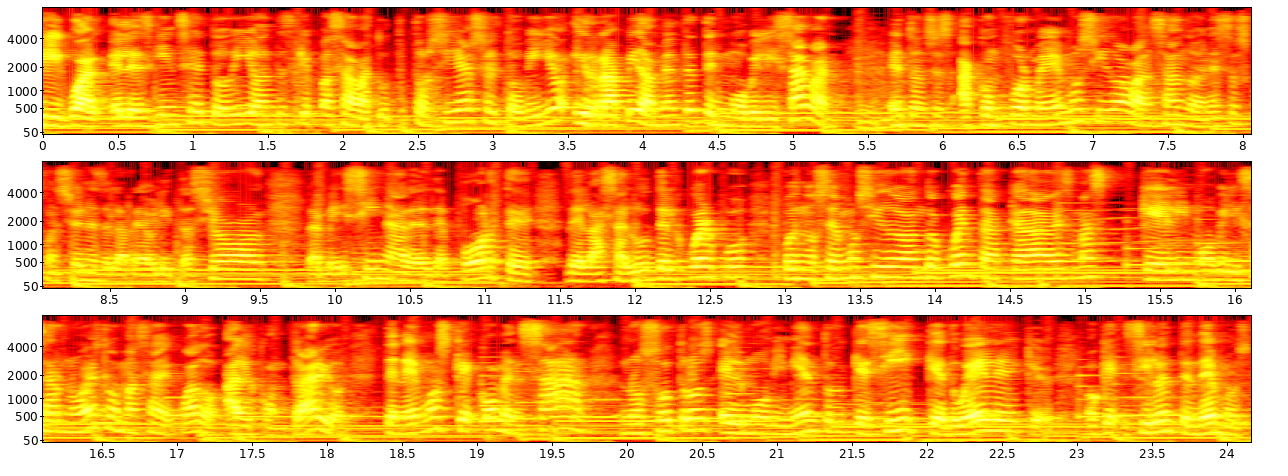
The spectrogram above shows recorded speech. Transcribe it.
que igual, el esguince de tobillo, antes que pasaba, tú te torcías el tobillo y rápidamente te inmovilizaban. Entonces, a conforme hemos ido avanzando en estas cuestiones de la rehabilitación, la medicina, del deporte, de la salud del cuerpo, pues nos hemos ido dando cuenta cada vez más que el inmovilizar no es lo más adecuado. Al contrario, tenemos que comenzar nosotros el movimiento, que sí, que duele, que okay, sí lo entendemos,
